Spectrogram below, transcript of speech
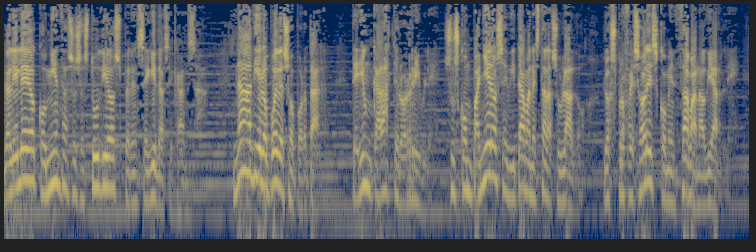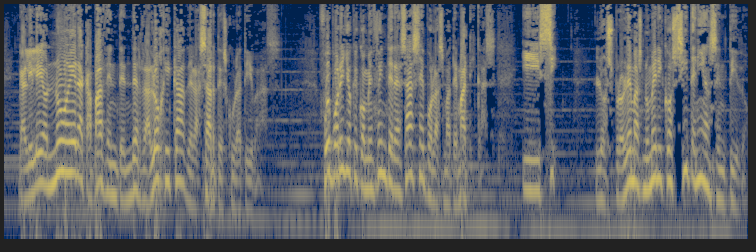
Galileo comienza sus estudios pero enseguida se cansa. Nadie lo puede soportar. Tenía un carácter horrible. Sus compañeros evitaban estar a su lado. Los profesores comenzaban a odiarle. Galileo no era capaz de entender la lógica de las artes curativas. Fue por ello que comenzó a interesarse por las matemáticas. Y sí, los problemas numéricos sí tenían sentido.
